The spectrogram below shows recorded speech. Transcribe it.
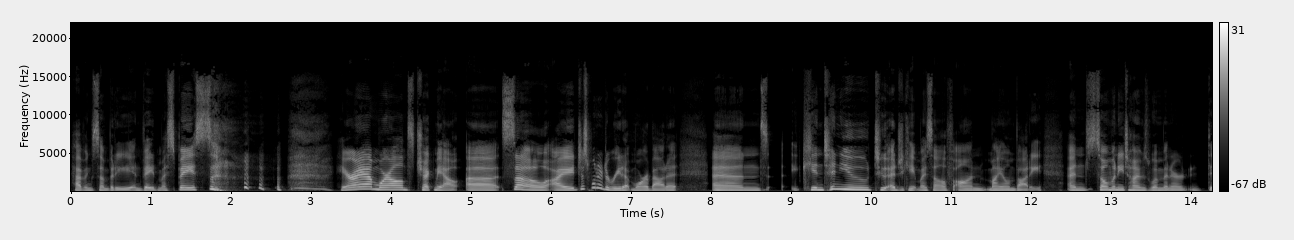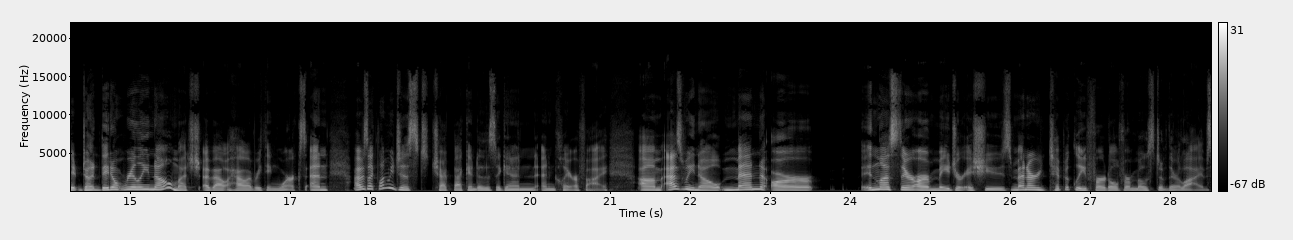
having somebody invade my space. Here I am, world. Check me out. Uh, so I just wanted to read up more about it and continue to educate myself on my own body. And so many times women are they don't they don't really know much about how everything works. And I was like, let me just check back into this again and clarify. Um, as we know, men are unless there are major issues, men are typically fertile for most of their lives.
